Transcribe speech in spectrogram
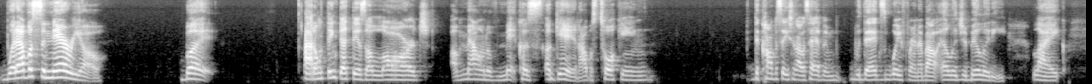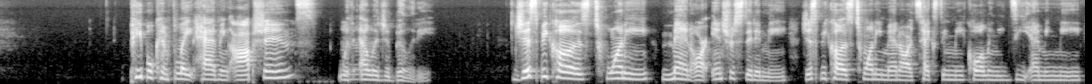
whatever scenario, but I don't think that there's a large amount of men because again, I was talking the conversation I was having with the ex-boyfriend about eligibility. Like people conflate having options with Mhm. eligibility. Just because 20 men are interested in me, just because 20 men are texting me, calling me, DMing me,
